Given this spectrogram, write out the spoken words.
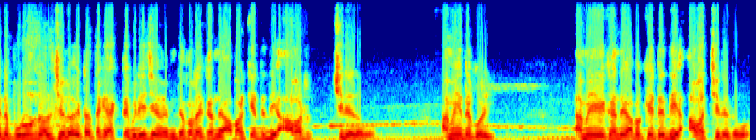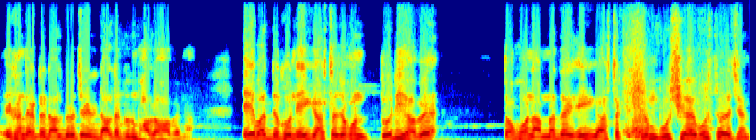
এটা পুরনো ডাল ছিল, এটা থেকে একটা বেরিয়েছে, আমি দেখো এখানে, আবার কেটে দিয়ে আবার ছিঁড়ে দেবো। আমি এটা করি। আমি এখান থেকে আবার কেটে দিয়ে আবার ছিঁড়ে দেবো। এখান থেকে একটা ডাল বেরোচ্ছে এই ডালটা কিন্তু ভালো হবে না। এবার দেখুন এই গাছটা যখন তৈরি হবে তখন আপনাদের এই গাছটা কীরকম বসি হয় বুঝতে পেরেছেন?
